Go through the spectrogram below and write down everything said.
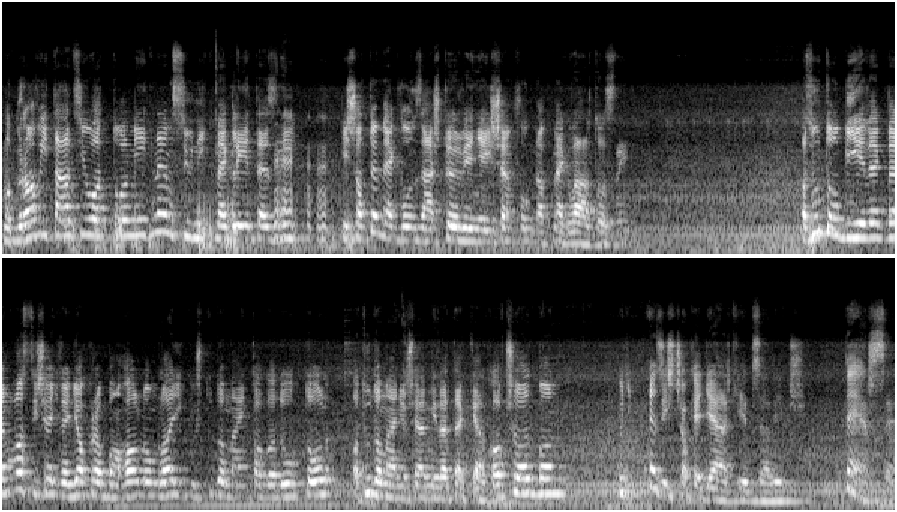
a gravitáció attól még nem szűnik meg létezni, és a tömegvonzás törvényei sem fognak megváltozni. Az utóbbi években azt is egyre gyakrabban hallom laikus tudománytagadóktól a tudományos elméletekkel kapcsolatban, hogy ez is csak egy elképzelés. Persze,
